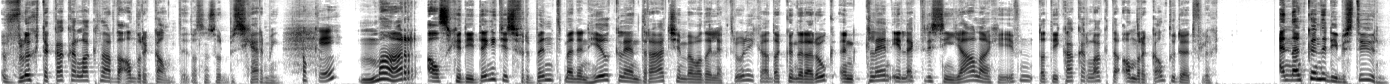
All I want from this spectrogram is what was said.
vlucht de kakkerlak naar de andere kant. Dat is een soort bescherming. Oké. Maar als je die dingetjes verbindt met een heel klein draadje met wat elektronica, dan kun je daar ook een klein elektrisch signaal aan geven dat die kakkerlak de andere kant doet uitvluchten. En dan kun je die besturen.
